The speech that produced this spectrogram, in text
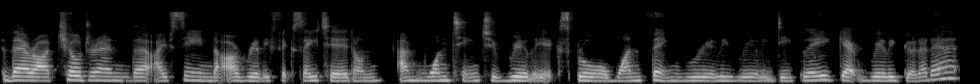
there are children that I've seen that are really fixated on and wanting to really explore one thing really, really deeply, get really good at it.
